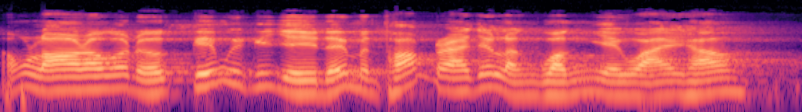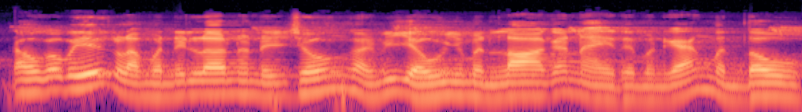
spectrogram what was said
Không lo đâu có được. Kiếm cái cái gì để mình thoát ra chứ lần quận về hoài sao? Đâu có biết là mình đi lên hay đi xuống. Rồi ví dụ như mình lo cái này thì mình gắn mình tu.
